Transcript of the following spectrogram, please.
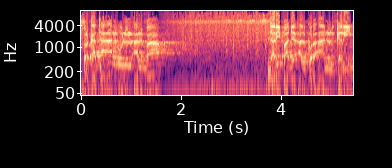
Perkataan ulul albab daripada Al-Quranul Karim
